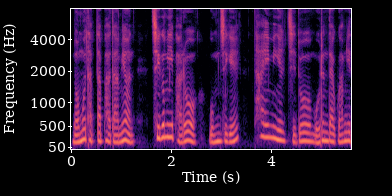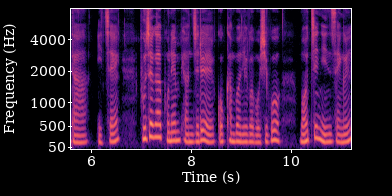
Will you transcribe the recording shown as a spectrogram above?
너무 답답하다면 지금이 바로 움직일 타이밍일지도 모른다고 합니다. 이 책 부자가 보낸 편지를 꼭 한번 읽어보시고 멋진 인생을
